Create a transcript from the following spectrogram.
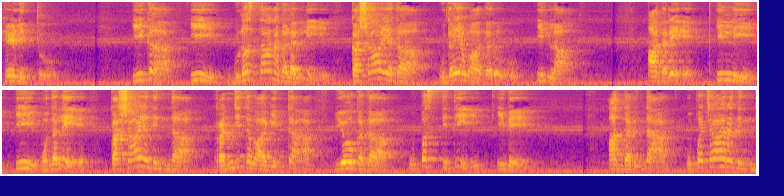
ಹೇಳಿತ್ತು. ಈಗ ಈ ಗುಣಸ್ಥಾನಗಳಲ್ಲಿ ಕಷಾಯದ ಉದಯವಾದರೂ ಇಲ್ಲ. ಆದರೆ ಇಲ್ಲಿ ಈ ಮೊದಲೇ ಕಷಾಯದಿಂದ ರಂಜಿತವಾಗಿದ್ದ ಯೋಗದ ಉಪಸ್ಥಿತಿ ಇದೆ. ಆದ್ದರಿಂದ ಉಪಚಾರದಿಂದ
